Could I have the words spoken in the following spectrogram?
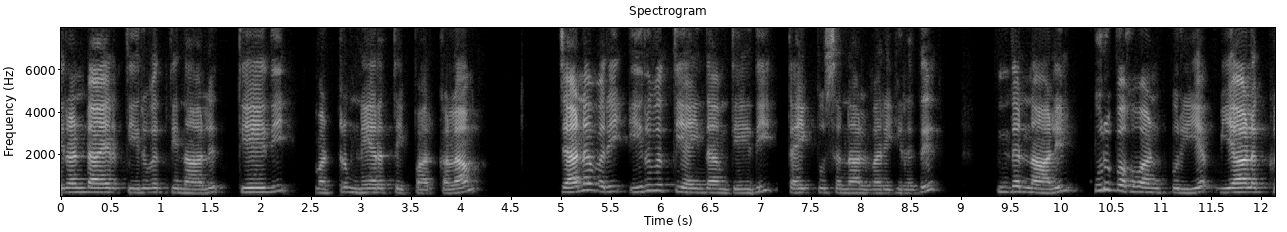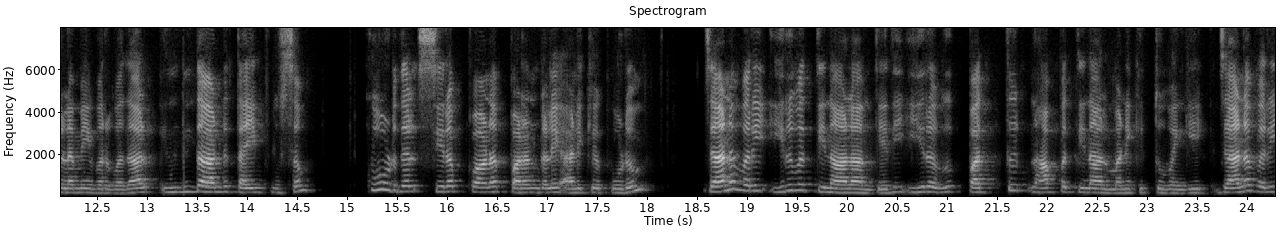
இரண்டாயிரத்தி இருபத்தி நாலு தேதி மற்றும் நேரத்தை பார்க்கலாம். ஜனவரி இருபத்தி ஐந்தாம் தேதி தைப்பூச நாள் வருகிறது. இந்த நாளில் குரு பகவானுக்குரிய வியாழக்கிழமை வருவதால் இந்த ஆண்டு தைப்பூசம் கூடுதல் சிறப்பான பலன்களை அளிக்கக்கூடும். ஜனவரி இருபத்தி நாலாம் தேதி இரவு பத்து நாற்பத்தி நாலு மணிக்கு துவங்கி ஜனவரி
